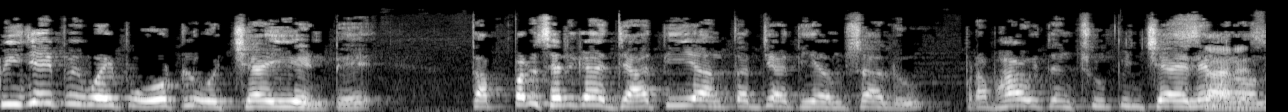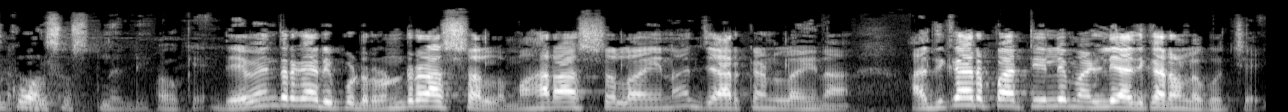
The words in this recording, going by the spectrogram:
బీజేపీ వైపు ఓట్లు వచ్చాయి అంటే తప్పనిసరిగా జాతీయ అంతర్జాతీయ అంశాలు ప్రభావితం చూపించాయనే మనం. అనుకోవాల్సి వస్తుందండి. ఓకే. దేవేంద్ర గారు ఇప్పుడు రెండు రాష్ట్రాల్లో మహారాష్ట్రలో అయినా జార్ఖండ్లో అయినా అధికార పార్టీలే మళ్ళీ అధికారంలోకి వచ్చాయి.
